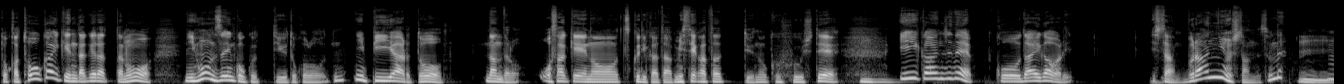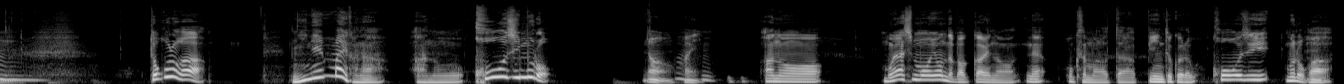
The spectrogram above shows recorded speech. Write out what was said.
とか東海圏だけだったのを、日本全国っていうところに PR と、なんだろう、お酒の作り方、見せ方っていうのを工夫して、うんいい感じで、こう、代替わりした、ブランニューしたんですよね。う。うんん。ところが、2年前かな、あの、麹室、あはい。あの、もやしも読んだばっかりのね、奥様だったらピンとくる、麹室が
